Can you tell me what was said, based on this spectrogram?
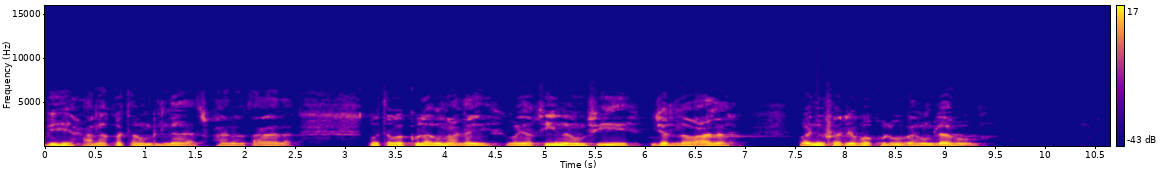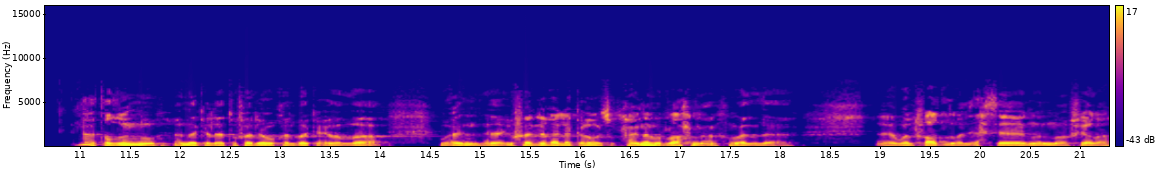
به علاقتهم بالله سبحانه وتعالى وتوكلهم عليه ويقينهم فيه جل وعلا وأن يفرغوا قلوبهم له. لا تظنوا أنك لا تفرغ قلبك إلى الله وأن يفرغ لك هو سبحانه الرحمة والفضل والإحسان والمغفرة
